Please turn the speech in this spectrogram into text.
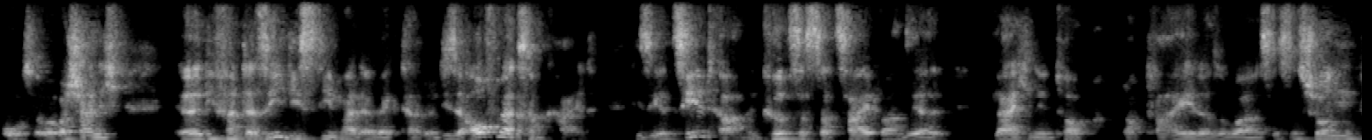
groß. Aber wahrscheinlich äh, die Fantasie, die Steam halt erweckt hat und diese Aufmerksamkeit, die sie erzielt haben, in kürzester Zeit waren sie ja gleich in den Top, Top 3 oder sowas. Das ist schon,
